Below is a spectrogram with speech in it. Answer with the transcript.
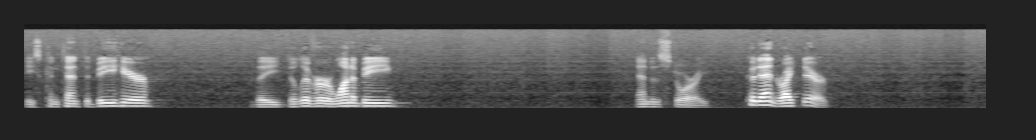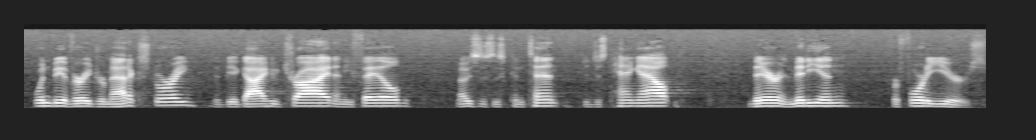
he's content to be here. The deliverer wannabe. End of the story. Could end right there. Wouldn't be a very dramatic story. It'd be a guy who tried and he failed. Moses is content to just hang out there in Midian for 40 years.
